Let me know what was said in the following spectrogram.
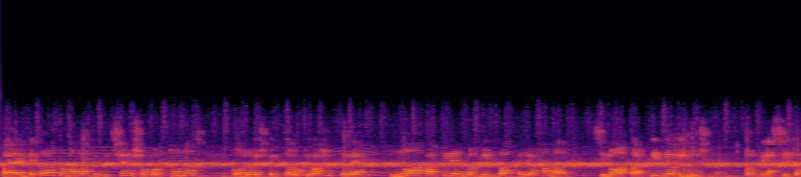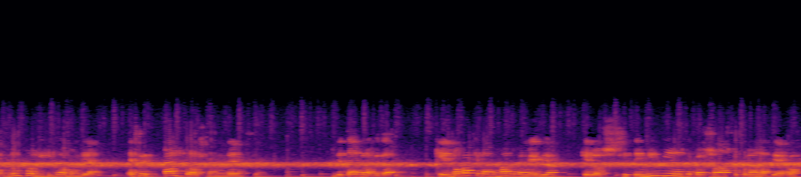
para empezar a tomar las decisiones oportunas con respecto a lo que va a suceder no a partir del 2012, Johanan, sino a partir de hoy mismo, porque la situación política mundial es de tal trascendencia, de tal gravedad, que no va a quedar más remedio que los 7.000 millones de personas que poblan la Tierra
